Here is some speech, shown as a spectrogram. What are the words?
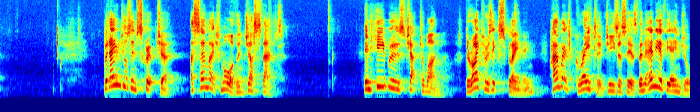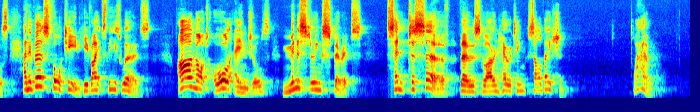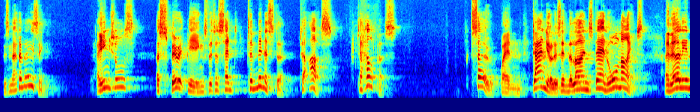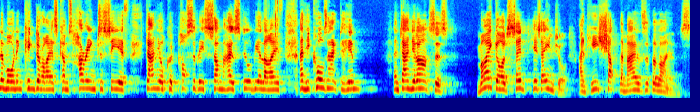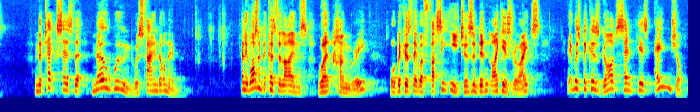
But angels in Scripture are so much more than just that. In Hebrews chapter 1, the writer is explaining how much greater Jesus is than any of the angels. And in verse 14, he writes these words Are not all angels ministering spirits sent to serve those who are inheriting salvation? Wow, isn't that amazing? Angels are spirit beings that are sent to minister to us, to help us. So, when Daniel is in the lion's den all night, and early in the morning, King Darius comes hurrying to see if Daniel could possibly somehow still be alive. And he calls out to him. And Daniel answers, My God sent his angel, and he shut the mouths of the lions. And the text says that no wound was found on him. And it wasn't because the lions weren't hungry or because they were fussy eaters and didn't like Israelites. It was because God sent his angel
